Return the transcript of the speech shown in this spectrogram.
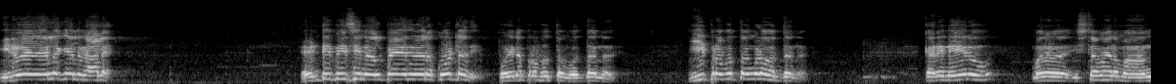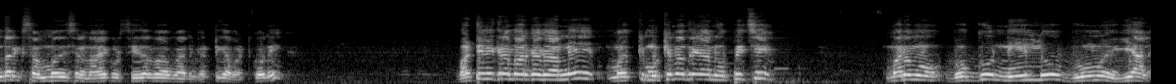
ఇరవై వేలకెళ్ళి రాలే ఎన్టీపీసీ నలభై ఐదు వేల కోట్లది. పోయిన ప్రభుత్వం వద్దన్నది. ఈ ప్రభుత్వం కూడా వద్దన్నది. కానీ నేను మన ఇష్టమైన మా అందరికి సంబంధించిన నాయకుడు శ్రీధర్ బాబు గారిని గట్టిగా పట్టుకొని బట్టి విక్రమార్క గారిని ముఖ్య- ముఖ్యమంత్రి గారిని ఒప్పించి మనము బొగ్గు నీళ్ళు భూమి ఇవ్వాలి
